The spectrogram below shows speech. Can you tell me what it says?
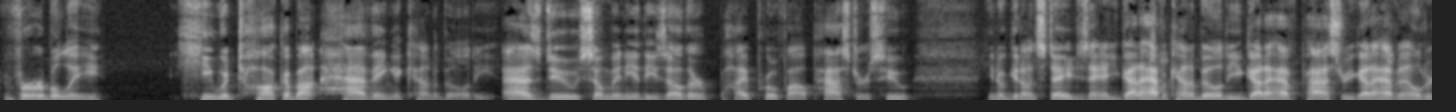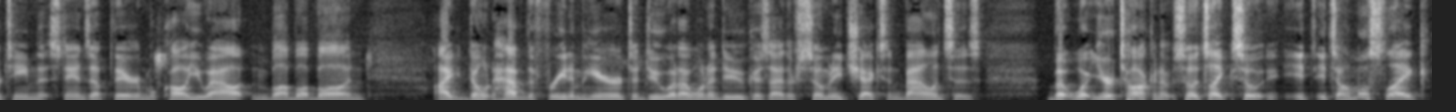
verbally he would talk about having accountability, as do so many of these other high profile pastors who, you know, get on stage and say, you got to have accountability, you got to have a pastor, you got to have an elder team that stands up there and will call you out and blah, blah, blah. And I don't have the freedom here to do what I want to do because there's so many checks and balances. But what you're talking about, so it's like, so it, it's almost like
